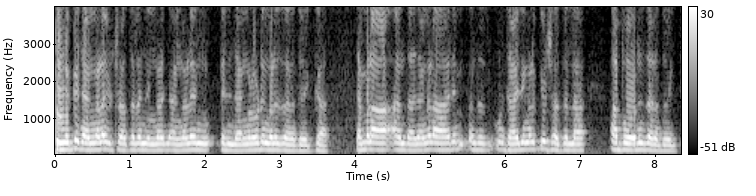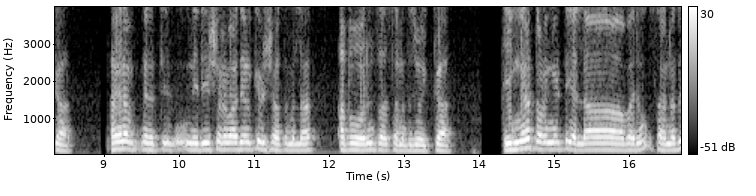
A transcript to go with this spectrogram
നിങ്ങൾക്ക് ഞങ്ങളെ വിശ്വാസമല്ല നിങ്ങൾ ഞങ്ങൾ പിന്നെ ഞങ്ങളോട് നിങ്ങൾ സനത് ചോദിക്കുക. നമ്മൾ എന്താ ഞങ്ങൾ ആരും എന്താ മുജാഹിദീങ്ങൾക്ക് വിശ്വാസമല്ല അപ്പോൾ ഓരും സനത് ചോദിക്കുക. അങ്ങനെ നിരീശ്വരവാദികൾക്ക് വിശ്വാസമില്ല അപ്പോൾ ഓരും സന്നദ്ധ ചോദിക്കുക. ഇങ്ങനെ തുടങ്ങിയിട്ട് എല്ലാവരും സന്നദ്ധ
